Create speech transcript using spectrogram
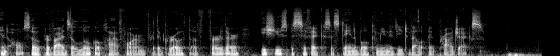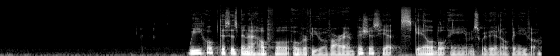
and also provides a local platform for the growth of further issue specific sustainable community development projects. We hope this has been a helpful overview of our ambitious yet scalable aims within OpenEvo.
